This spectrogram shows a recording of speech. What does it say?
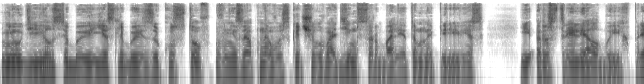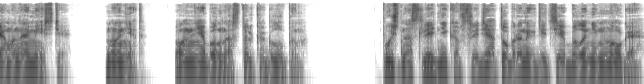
Не удивился бы, если бы из-за кустов внезапно выскочил Вадим с арбалетом наперевес и расстрелял бы их прямо на месте. Но нет, он не был настолько глупым. Пусть наследников среди отобранных детей было немного,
